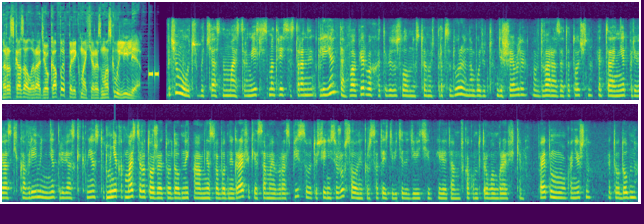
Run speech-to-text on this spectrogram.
рассказала радио КП парикмахер из Москвы Лилия. Почему лучше быть частным мастером? Если смотреть со стороны клиента, во-первых, это, безусловно, стоимость процедуры, она будет дешевле, в два раза это точно. Это нет привязки ко времени, нет привязки к месту. Мне как мастеру тоже это удобно. А у меня свободный график, я сама его расписываю. То есть я не сижу в салоне красоты с 9 до 9 или там в каком-то другом графике. Поэтому, конечно, это удобно.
